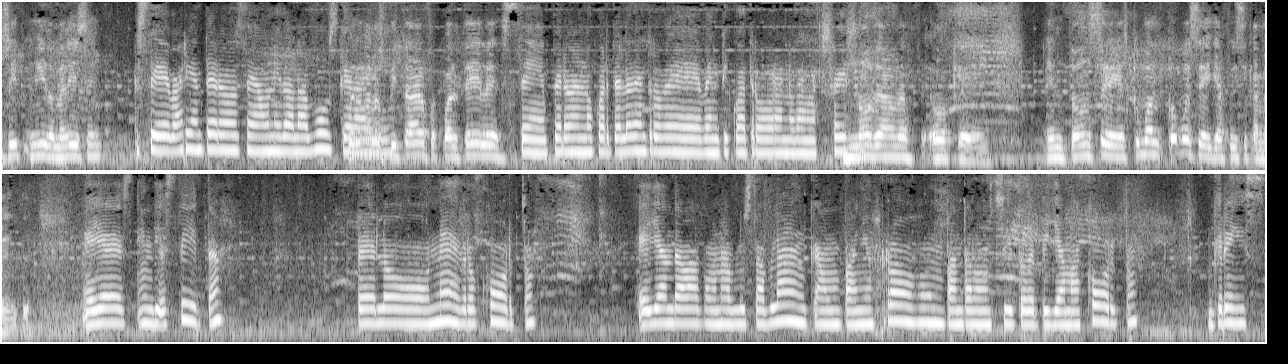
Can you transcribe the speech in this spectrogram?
sitio han ido, me dicen. Sí, barrio entero se ha unido a la búsqueda. Fueron al hospital, fue cuarteles. Sí, pero en los cuarteles dentro de 24 horas no dan acceso. No dan fe- Ok. Entonces, ¿cómo, ¿cómo es ella físicamente? Ella es indiecita, pelo negro corto. Ella andaba con una blusa blanca, un paño rojo, un pantaloncito de pijama corto, gris.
